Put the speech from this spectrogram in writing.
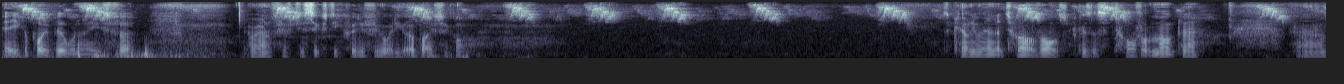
yeah, you could probably build one of these for around 50 60 quid if you've already got a bicycle. It's currently running at 12 volts because it's a 12 volt motor. Um,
